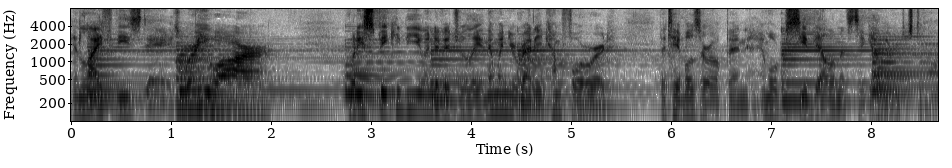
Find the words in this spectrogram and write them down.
in life these days, where you are, what He's speaking to you individually. And then when you're ready, come forward. The tables are open, and we'll receive the elements together in just a moment.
